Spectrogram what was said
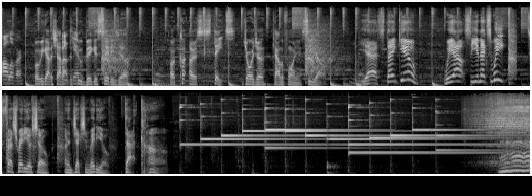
all over. But we got to shout out the you. two biggest cities, yo. Or, or states Georgia, California. See y'all. Yes, thank you. We out. See you next week. It's Fresh Radio Show on injectionradio.com. Ah.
